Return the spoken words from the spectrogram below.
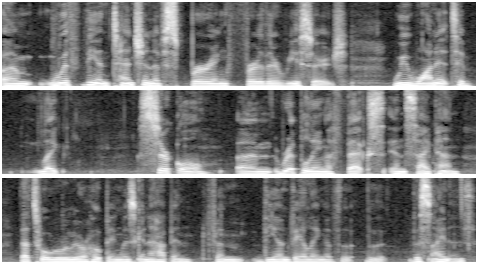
um, with the intention of spurring further research. We want it to like circle um, rippling effects in Saipan. That's what we were hoping was going to happen from the unveiling of the, the, the.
